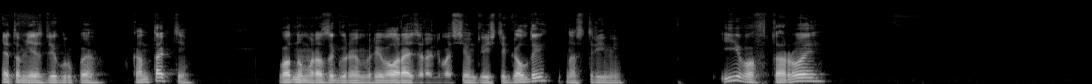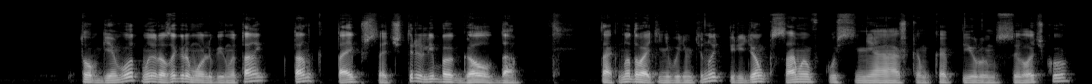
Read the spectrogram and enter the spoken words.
Это у меня есть две группы ВКонтакте. В одном мы разыгрываем револрайзера либо 7200 голды на стриме. И во второй топ геймвод мы разыгрываем мой любимый танк, танк Type 64 либо голда. Так, ну давайте не будем тянуть, перейдем к самым вкусняшкам. Копируем ссылочку.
